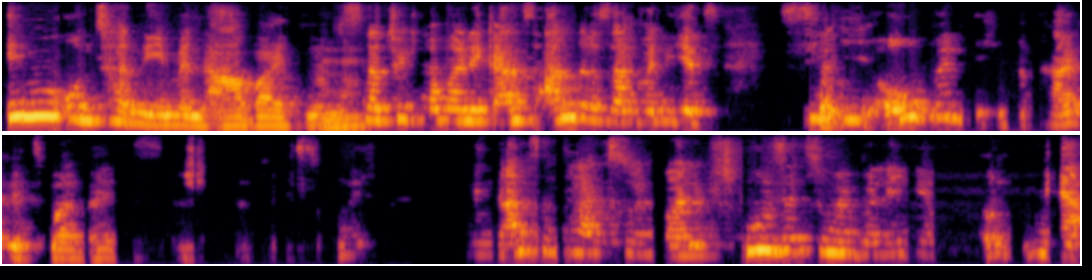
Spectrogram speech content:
im Unternehmen arbeiten. Und mhm. das ist natürlich nochmal eine ganz andere Sache. Wenn ich jetzt CEO bin, ich übertreibe jetzt mal, weil das ist natürlich so nicht, den ganzen Tag so in meinem Stuhl sitze und überlege und mehr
